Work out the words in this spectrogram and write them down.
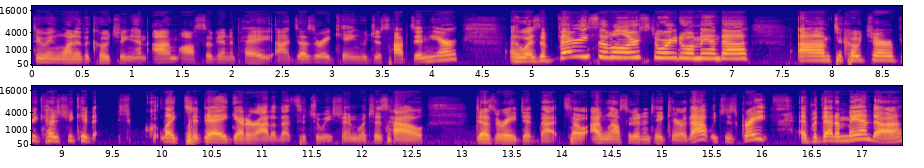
doing one of the coaching, and I'm also going to pay uh, Desiree King, who just hopped in here, who has a very similar story to Amanda, um, to coach her because she could, like today, get her out of that situation, which is how Desiree did that. So I'm also going to take care of that, which is great. And, but then Amanda,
